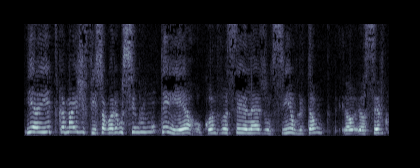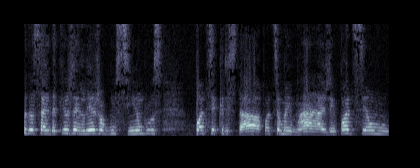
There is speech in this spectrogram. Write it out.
E aí fica mais difícil. Agora, o símbolo não tem erro. Quando você elege um símbolo, então, eu, eu sempre, quando eu sair daqui, eu já elejo alguns símbolos. Pode ser cristal, pode ser uma imagem, pode ser um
